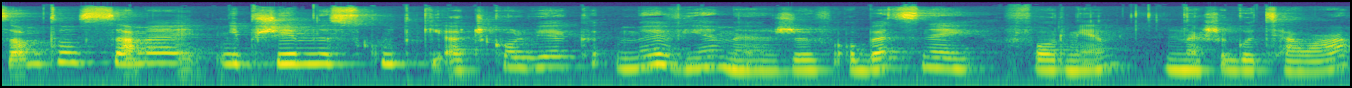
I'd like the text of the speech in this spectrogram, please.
są to same nieprzyjemne skutki, aczkolwiek my wiemy, że w obecnej formie naszego ciała,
